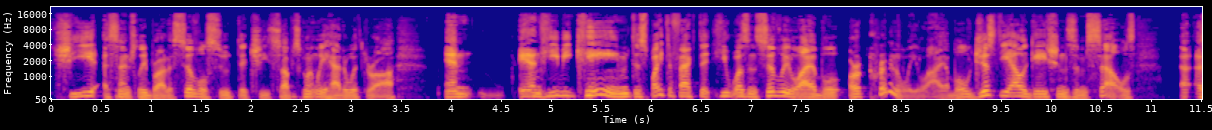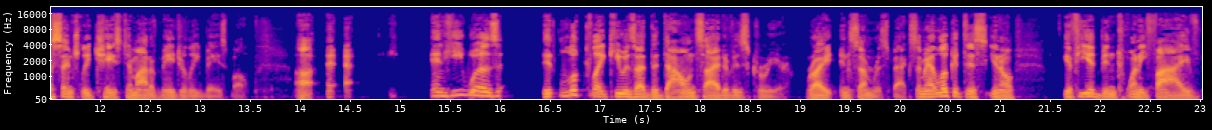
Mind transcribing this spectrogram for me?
She essentially brought a civil suit that she subsequently had to withdraw. And and he became, despite the fact that he wasn't civilly liable or criminally liable, just the allegations themselves uh, essentially chased him out of Major League Baseball. Uh, and he was it looked like he was at the downside of his career right in some respects. I mean i look at this you know if he had been 25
